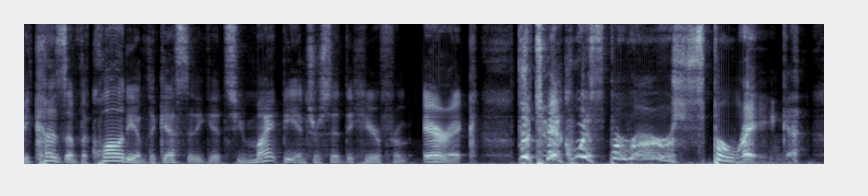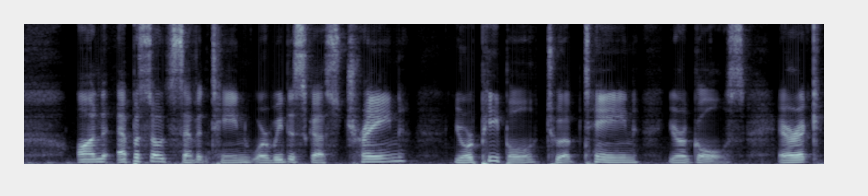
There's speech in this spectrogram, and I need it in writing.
because of the quality of the guests that he gets, you might be interested to hear from Eric, the Tick Whisperer Sprague, on episode 17, where we discuss train your people to obtain your goals. Eric,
